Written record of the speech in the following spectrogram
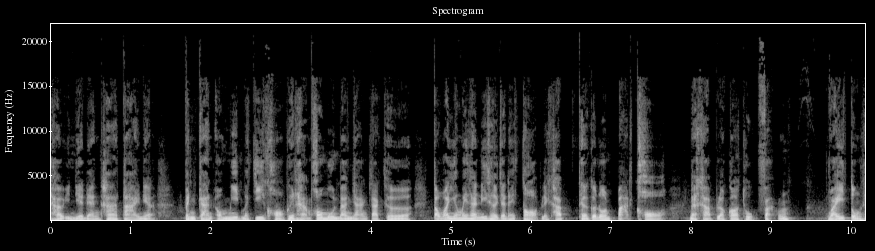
ชาวอินเดียแดงฆ่าตายเนี่ยเป็นการเอามีดมาจี้คอเพื่อถามข้อมูลบางอย่างจากเธอ แต่ว่ายังไม่ทันที่เธอจะได้ตอบเลยครับ เธอก็โดนปาดคอนะครับ แล้วก็ถูกฝัง ไว้ตรงแ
